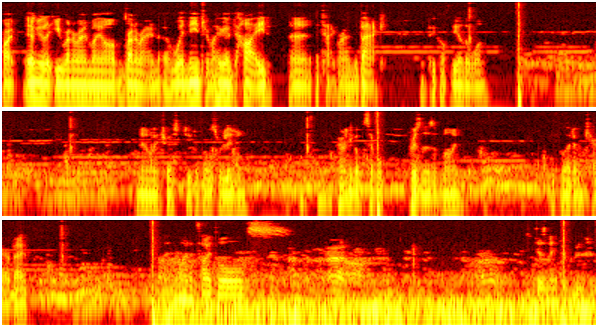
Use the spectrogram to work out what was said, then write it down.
right, I'm going to let you run around my arm, run around. Uh, in the interim, I'm going to hide and attack around the back and pick off the other one. No, I trust you to false religion. Apparently got several prisoners of mine. People I don't care about. Titles. Designated region.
